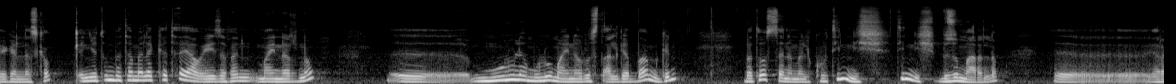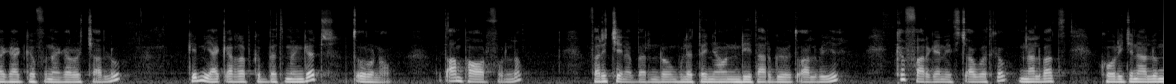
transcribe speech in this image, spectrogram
የገለጽከው። ቅኝቱን በተመለከተ ያው ይሄ ዘፈን minor ነው፣ ሙሉ ለሙሉ minor ውስጥ አልገባም፣ ግን በተወሰነ መልኩ ትንሽ ትንሽ ብዙም አይደለም የረጋገፉ ነገሮች አሉ። ግን ያቀረብክበት መንገድ ጥሩ ነው። በጣም powerful ነው። ፈርቼ ነበር እንደውም ሁለተኛውን እንዴት አድርጎ ይወጣዋል ብዬ ከፍ አድርገን የተጫወትከው። ምናልባት ከ original ኡም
